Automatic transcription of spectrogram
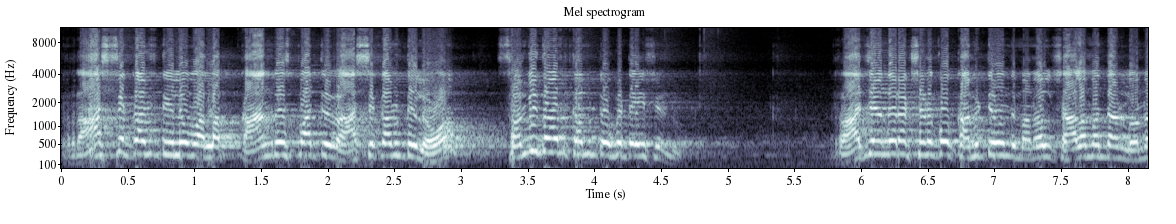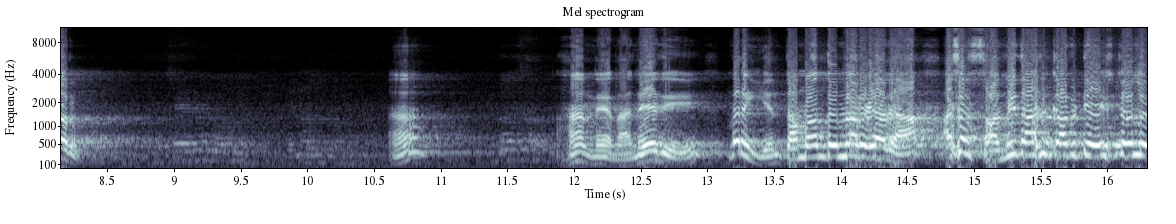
రాష్ట్ర కమిటీలో వాళ్ళ కాంగ్రెస్ పార్టీ రాష్ట్ర కమిటీలో సంవిధాన కమిటీ ఒకటి వేసిండు రాజ్యాంగ రక్షణకు కమిటీ ఉంది మన వాళ్ళు చాలా మంది దాంట్లో ఉన్నారు. నేను అనేది మరి ఎంతమంది ఉన్నారు కదా? అసలు సంవిధానం కమిటీ వేసిన వాళ్ళు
